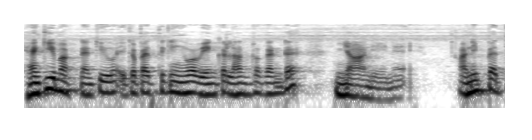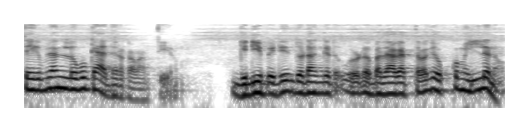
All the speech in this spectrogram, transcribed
හැඟීමක් නැති එක පැත්තකින් ඒවා වෙන් කරලා හඳුනගන්න ඥානෙ නෑ. අනිත් පැත්තේ ඒක පිළිබඳ ලොකු කෑදරකමක් තියෙනවා. gediya පිටින් දොඩංගට උඩ බදාගත්තා වගේ ඔක්කොම ඉල්ලනවා.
